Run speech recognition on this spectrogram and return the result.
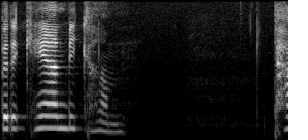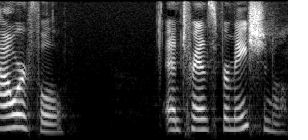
But it can become powerful and transformational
